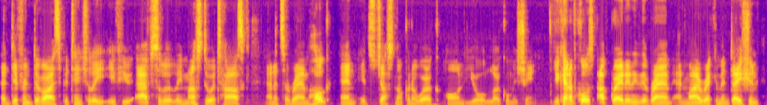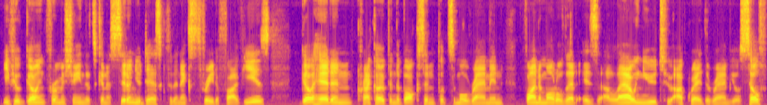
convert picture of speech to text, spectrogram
a different device potentially if you absolutely must do a task and it's a RAM hog and it's just not going to work on your local machine. You can, of course, upgrade any of the RAM, and my recommendation if you're going for a machine that's going to sit on your desk for the next three to five years, go ahead and crack open the box and put some more RAM in. Find a model that is allowing you to upgrade the RAM yourself,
